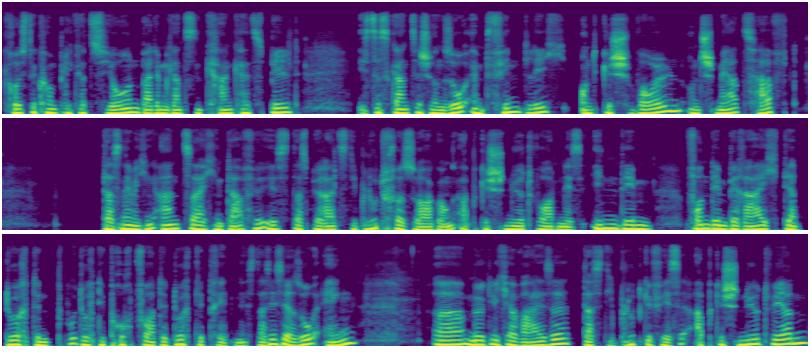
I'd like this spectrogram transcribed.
größte Komplikation bei dem ganzen Krankheitsbild, ist das Ganze schon so empfindlich und geschwollen und schmerzhaft, dass nämlich ein Anzeichen dafür ist, dass bereits die Blutversorgung abgeschnürt worden ist in dem, von dem Bereich, der durch den, durch die Bruchpforte durchgetreten ist. Das ist ja so eng, äh, möglicherweise, dass die Blutgefäße abgeschnürt werden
